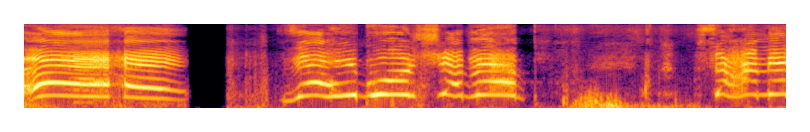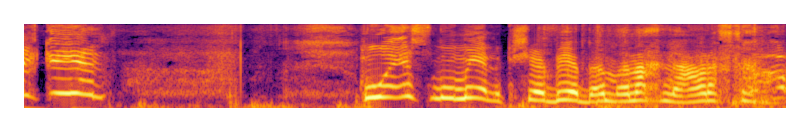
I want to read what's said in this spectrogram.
إيه. ذاهبون شباب. صح مالكين هو اسمه مالك شباب أما نحن عرفنا.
